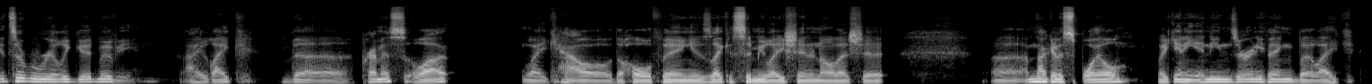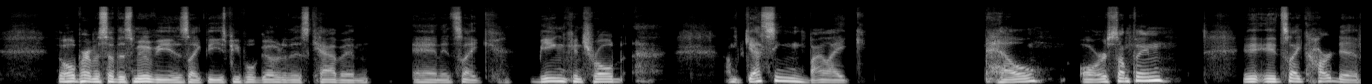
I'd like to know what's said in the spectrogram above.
it's a really good movie. I like the premise a lot, like how the whole thing is like a simulation and all that shit. Uh, I'm not going to spoil like any endings or anything, but like the whole premise of this movie is like these people go to this cabin and it's like being controlled. I'm guessing by like hell or something. It, it's like hard to,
